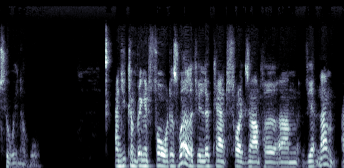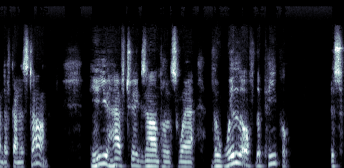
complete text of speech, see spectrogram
to win a war. And you can bring it forward as well if you look at, for example, um, Vietnam and Afghanistan. Here you have two examples where the will of the people is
